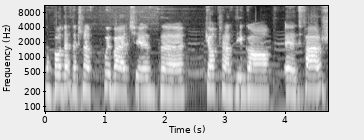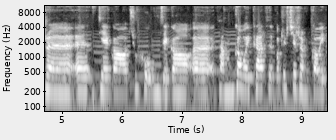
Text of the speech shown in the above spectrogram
no, woda zaczyna wpływać z Piotra, z jego e, twarzy, e, z jego ciuchów, z jego tam gołej klaty, bo oczywiście, że w gołej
